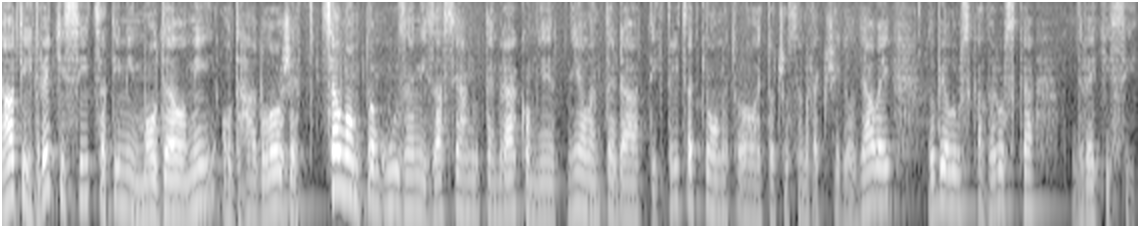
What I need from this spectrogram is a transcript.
No a tých 2000 sa tými modelmi odhadlo, že v celom tom území zasiahnutém rakom, nie, nie len teda tých 30 km, ale to, čo sa mrak šíril ďalej, do Bieloruska, do Ruska, 2000.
